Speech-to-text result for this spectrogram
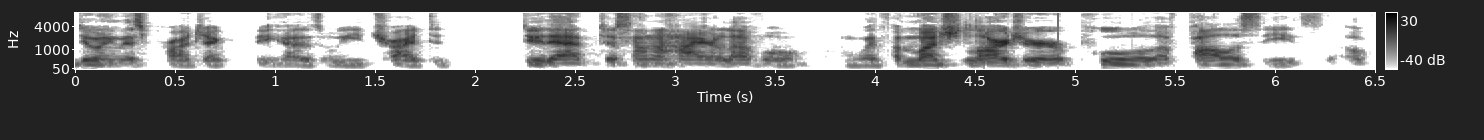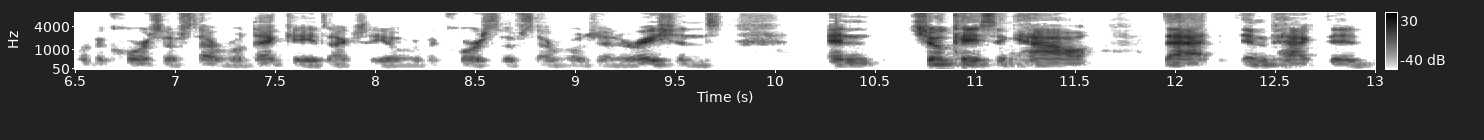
doing this project because we tried to do that just on a higher level with a much larger pool of policies over the course of several decades, actually, over the course of several generations, and showcasing how that impacted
